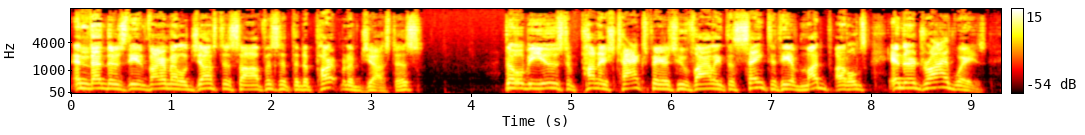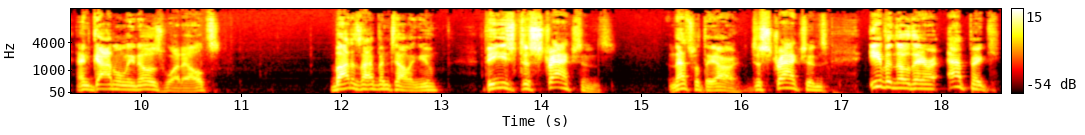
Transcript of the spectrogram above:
And then there's the Environmental Justice Office at the Department of Justice that will be used to punish taxpayers who violate the sanctity of mud puddles in their driveways, and God only knows what else. But as I've been telling you, these distractions, and that's what they are distractions, even though they are epic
